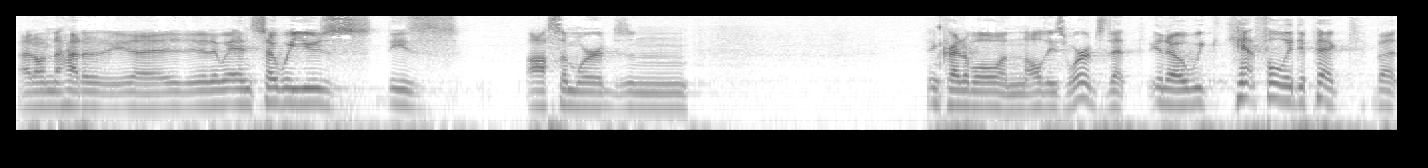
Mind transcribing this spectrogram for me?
I don't know how to. Uh, and so we use these awesome words and incredible and all these words that you know we can't fully depict, but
